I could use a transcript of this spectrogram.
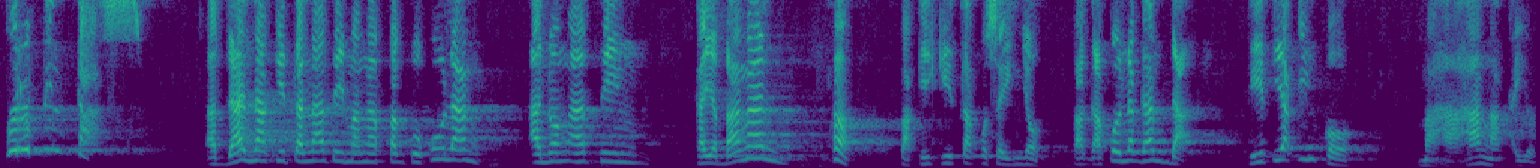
Puro pintas. At dahil nakita natin mga pagkukulang, ano ang ating kayabangan? Ha, pakikita ko sa inyo. Pag ako naghanda, titiyakin ko, mahahanga kayo.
